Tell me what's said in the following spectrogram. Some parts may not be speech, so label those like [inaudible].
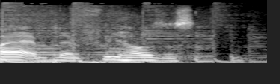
Fire Emblem Free Houses.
